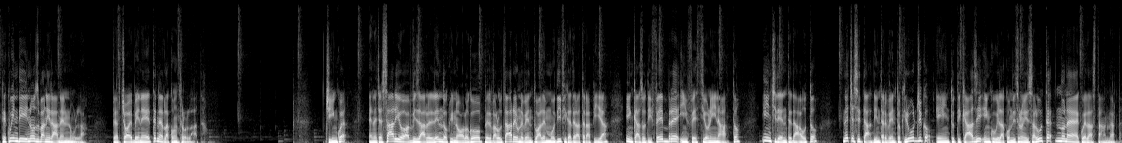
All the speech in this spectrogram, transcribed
che quindi non svanirà nel nulla. Perciò è bene tenerla controllata. 5. È necessario avvisare l'endocrinologo per valutare un'eventuale modifica della terapia in caso di febbre, infezioni in atto, incidente d'auto, necessità di intervento chirurgico e in tutti i casi in cui la condizione di salute non è quella standard.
